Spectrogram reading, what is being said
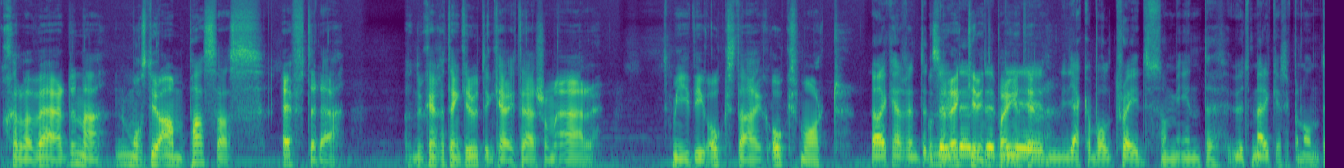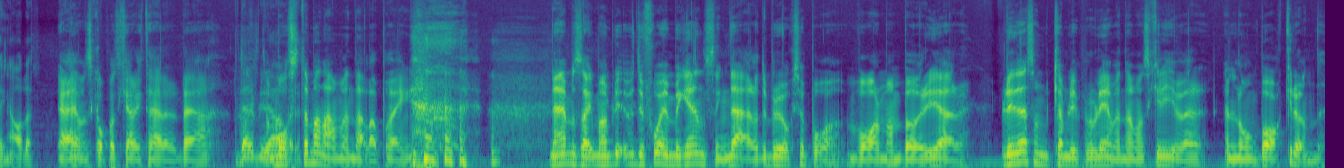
Själva värdena måste ju anpassas efter det. Du kanske tänker ut en karaktär som är smidig och stark och smart. Ja, det kanske inte, Och så det, räcker det, inte det poängen blir till. en jack of all trades som inte utmärker sig på någonting av det. Jag har även skapat karaktärer där, Där det blir då måste man använda alla poäng. Nej men sagt, man blir, du får ju en begränsning där och det beror också på var man börjar. För det är det som kan bli problemet när man skriver en lång bakgrund.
